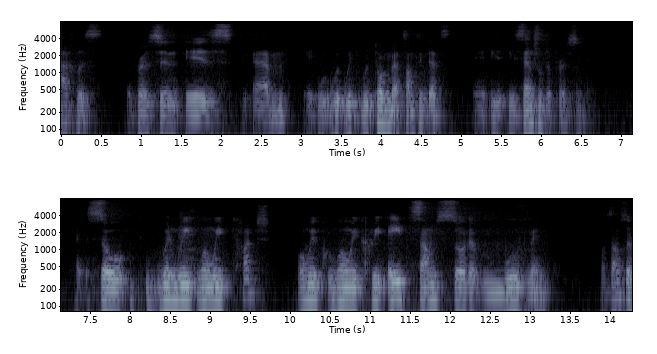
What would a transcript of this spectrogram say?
tachlis, the person is um, we, are talking about something that's uh, essential to a person. So when we when we touch when we when we create some sort of movement of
